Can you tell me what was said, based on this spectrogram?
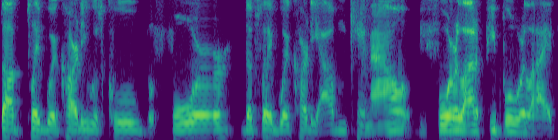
thought Playboi Carti was cool before the Playboi Carti album came out, before a lot of people were like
